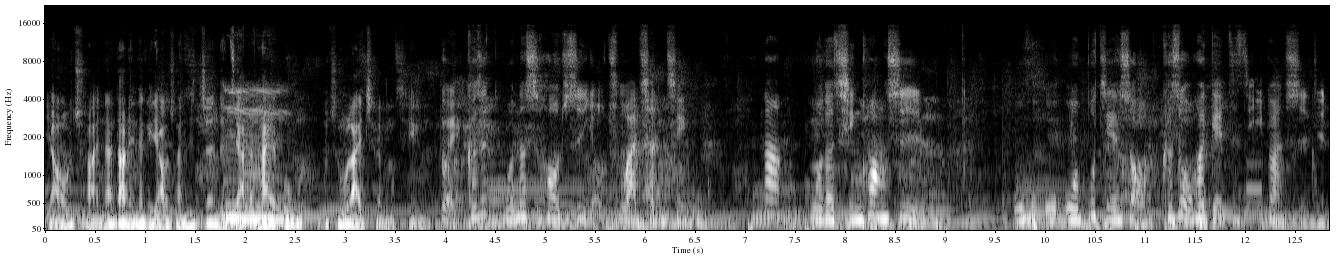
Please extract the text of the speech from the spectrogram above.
谣传，那到底那个谣传是真的假的，嗯、他也不不出来澄清。对，可是我那时候就是有出来澄清。那我的情况是，我我我不接受，可是我会给自己一段时间，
